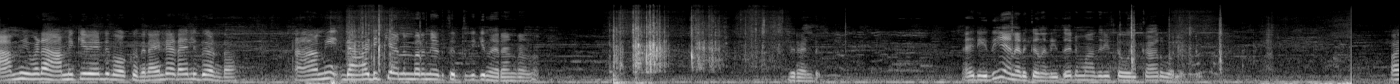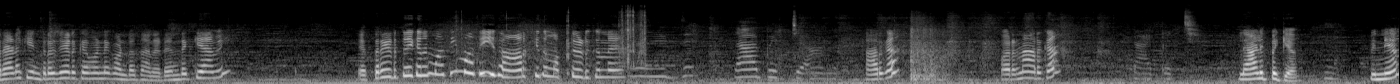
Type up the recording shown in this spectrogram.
ആമി ഇവിടെ ആമിക്ക് വേണ്ടി നോക്കുന്നു അതിന്റെ ഇടയിൽ ഇത് കണ്ടോ? ആമി ഡാഡിക്കാനും പറഞ്ഞ് എടുത്തിട്ടിരിക്കുന്ന രണ്ടെണ്ണം. ഇത് രണ്ട്. അതിൽ ഇത് ഞാൻ എടുക്കുന്നില്ല. ഇതൊരുമാതിരി ടോയ് കാർ പോലെ ഇട്ടു. ഒരാളൊക്കെ ഇന്റർവ്യൂ എടുക്കാൻ വേണ്ടി കൊണ്ടുവന്നാണ് കേട്ടോ. എന്തൊക്കെയാ ആമി? എത്ര എടുത്തേക്കുന്നത്? മതി മതി. ഇത് ആർക്ക് ഇത് മൊത്തം എടുക്കുന്നേ? ആർക്കാ? ഒരെണ്ണം ആർക്കാ? ലാളിപ്പയ്ക്കോ? പിന്നെയോ?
